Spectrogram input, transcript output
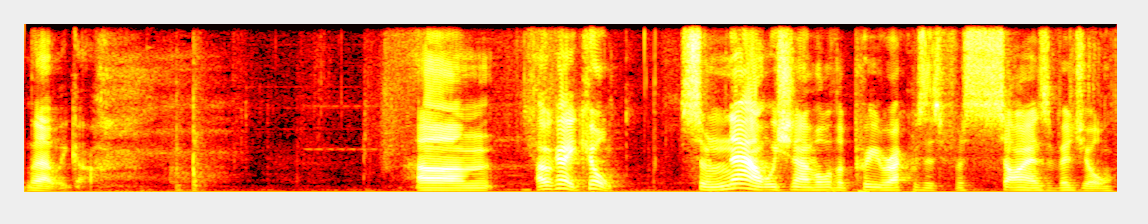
There we go. Um, okay, cool. So now we should have all the prerequisites for Saya's Vigil.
